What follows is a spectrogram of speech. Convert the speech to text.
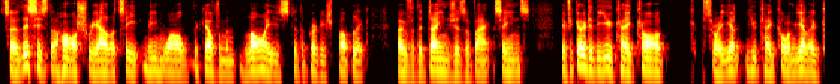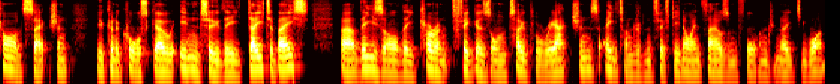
So, this is the harsh reality. Meanwhile, the government lies to the British public over the dangers of vaccines. If you go to the UK card sorry, UK column yellow card section, you can of course go into the database. Uh, these are the current figures on total reactions 859,481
